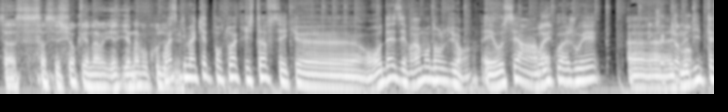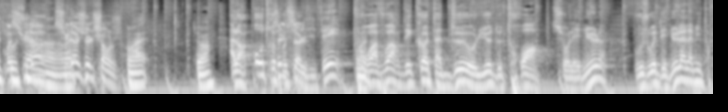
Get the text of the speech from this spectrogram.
ça, ça c'est sûr qu'il y en a, il y en a beaucoup. De Moi, ce qui m'inquiète pour toi, Christophe, c'est que Rodez est vraiment dans le dur. hein. Et Auxerre a un Ouais. bon coup à jouer. Euh, je Exactement. me dis peut-être Moi, qu'Auxerre. celui-là, celui-là, je le change. ouais. Ouais. Tu vois Alors, autre possibilité, pour avoir des cotes à 2 au lieu de 3 sur les nuls, vous jouez des nuls à la mi-temps.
